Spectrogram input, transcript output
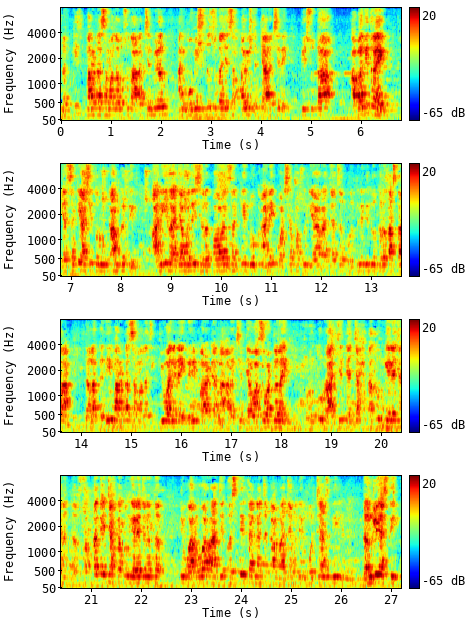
नक्कीच मराठा समाजाला सुद्धा आरक्षण मिळेल आणि ओबीसीचं सुद्धा जे सत्तावीस टक्के आरक्षण आहे ते सुद्धा अबाधित राहील यासाठी असे तरुण काम करतील. आणि राज्यामध्ये शरद पवारांसारखे लोक अनेक वर्षापासून या राज्याचं प्रतिनिधित्व करत असताना त्याला कधी मराठा समाजाची क्यू आली नाही गरीब मराठ्यांना आरक्षण द्यावं असं वाटलं नाही. परंतु राज्य त्यांच्या हातातून गेल्याच्यानंतर सत्ता त्यांच्या हातातून गेल्याच्यानंतर ते वारंवार राज्य अस्थिर करण्याचं काम राज्यामध्ये मोर्चे असतील दंगली असतील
